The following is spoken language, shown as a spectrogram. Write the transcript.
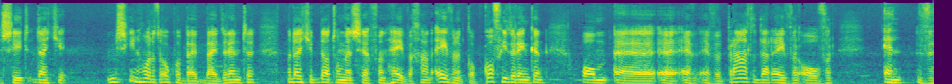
ziet... dat je misschien hoort het ook wel bij, bij Drenthe... maar dat je op dat moment zegt van... hé, hey, we gaan even een kop koffie drinken om, en we praten daar even over... En we,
